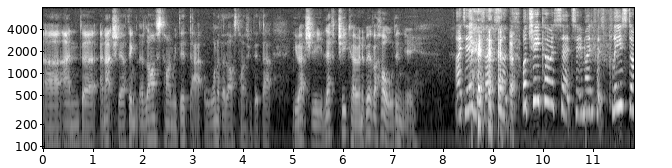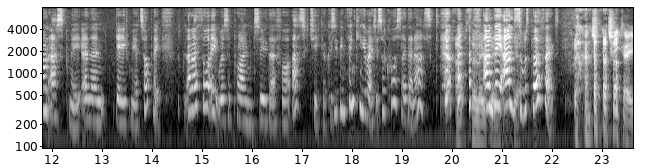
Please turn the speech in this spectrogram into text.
Uh, and uh, and actually, I think the last time we did that, or one of the last times we did that, you actually left Chico in a bit of a hole, didn't you? I did. It was excellent. well, Chico had said, to in my defence, please don't ask me, and then gave me a topic and I thought it was a prime to therefore ask Chico because he'd been thinking about it. So of course I then asked. Absolutely. and the answer yeah. was perfect. And Chico,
